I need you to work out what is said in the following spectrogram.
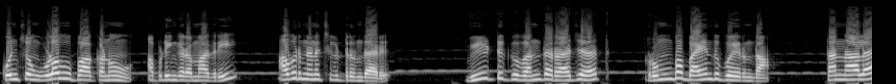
கொஞ்சம் உளவு பார்க்கணும் அப்படிங்கிற மாதிரி அவர் நினைச்சுக்கிட்டு இருந்தாரு. வீட்டுக்கு வந்த ரஜத் ரொம்ப பயந்து போயிருந்தான். தன்னால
